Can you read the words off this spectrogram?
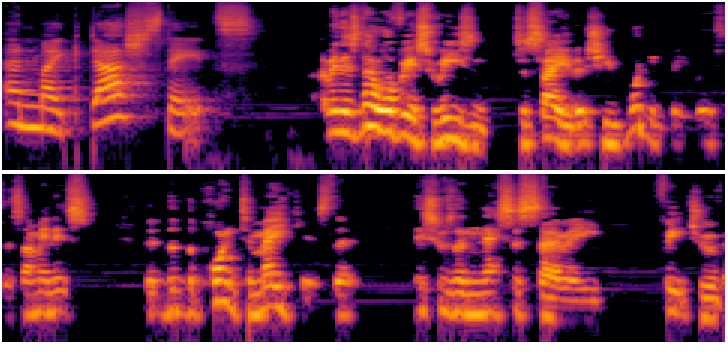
And Mike Dash states I mean, there's no obvious reason to say that she wouldn't be ruthless. I mean, it's the, the, the point to make is that this was a necessary feature of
